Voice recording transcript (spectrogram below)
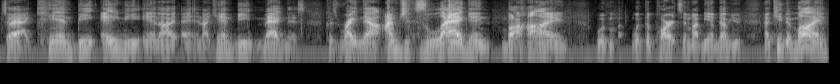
so that I can beat Amy and I and I can beat Magnus because right now I'm just lagging behind with with the parts in my BMW. Now keep in mind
